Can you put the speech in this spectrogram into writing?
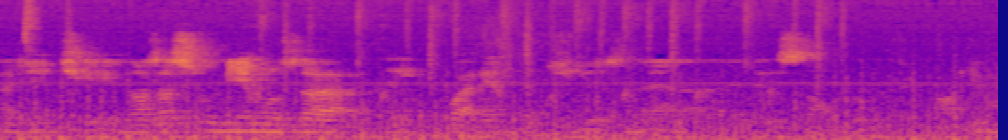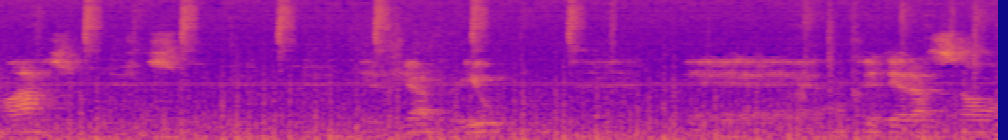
a gente, nós assumimos a, em 40 dias né, a eleição no final de março, de abril. É, a federação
